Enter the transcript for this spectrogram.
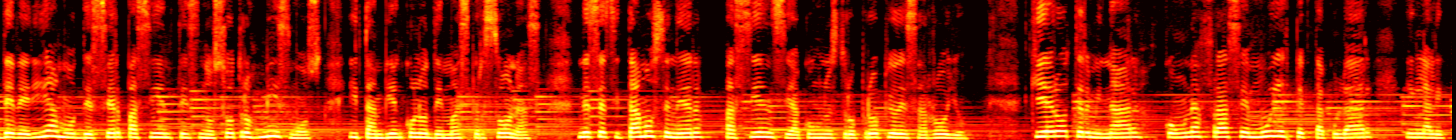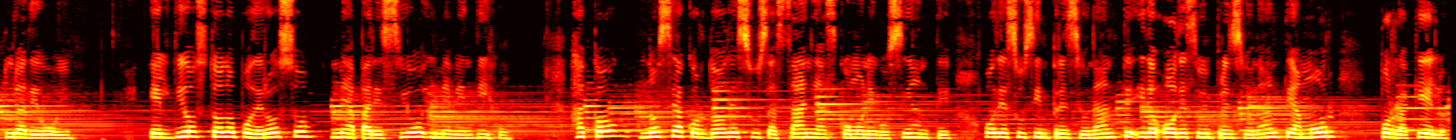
deberíamos de ser pacientes nosotros mismos y también con las demás personas. Necesitamos tener paciencia con nuestro propio desarrollo. Quiero terminar con una frase muy espectacular en la lectura de hoy. El Dios Todopoderoso me apareció y me bendijo. Jacob no se acordó de sus hazañas como negociante o de, impresionante, o de su impresionante amor por Raquel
